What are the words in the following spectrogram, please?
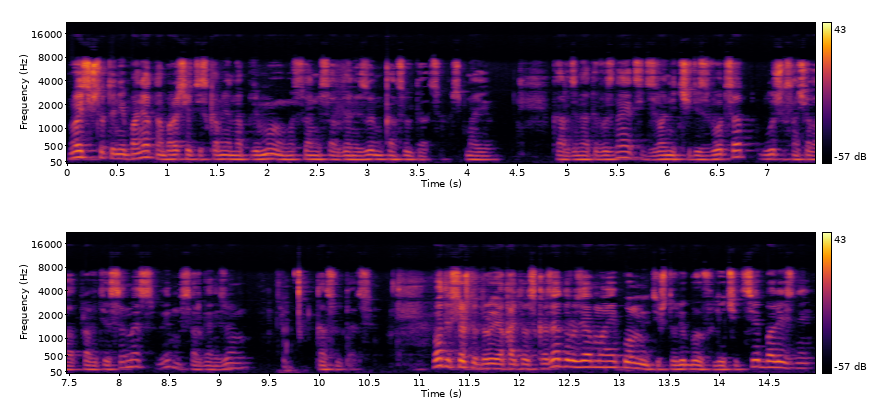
Но если что-то непонятно, обращайтесь ко мне напрямую, мы с вами соорганизуем консультацию. Значит, мои Координаты вы знаете, звонить через WhatsApp. Лучше сначала отправить смс, и мы организуем консультацию. Вот и все, что я хотел сказать, друзья мои. Помните, что любовь лечит все болезни.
